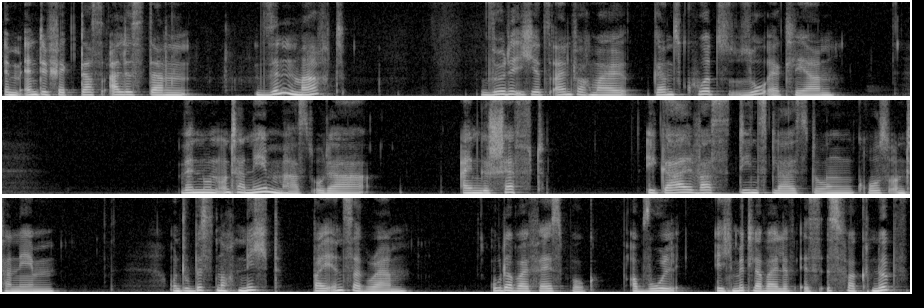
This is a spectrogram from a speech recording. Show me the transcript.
im Endeffekt das alles dann Sinn macht, würde ich jetzt einfach mal ganz kurz so erklären. Wenn du ein Unternehmen hast oder ein Geschäft, egal was, Dienstleistungen, Großunternehmen, und du bist noch nicht bei Instagram oder bei Facebook, obwohl ich mittlerweile, es ist verknüpft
